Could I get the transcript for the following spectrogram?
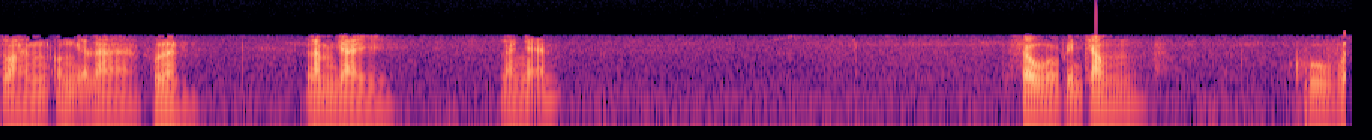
Soản có nghĩa là vườn. Năm Giày là nhãn. Sâu vào bên trong khu vườn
